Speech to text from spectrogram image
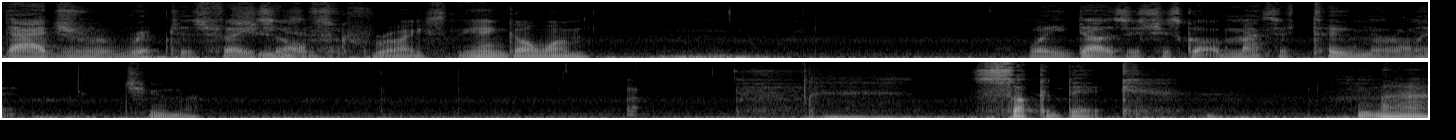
Dad just ripped his face Jesus off. Christ, he ain't got one. What he does, it's just got a massive tumour on it. Tumour. Suck a dick. Nah.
